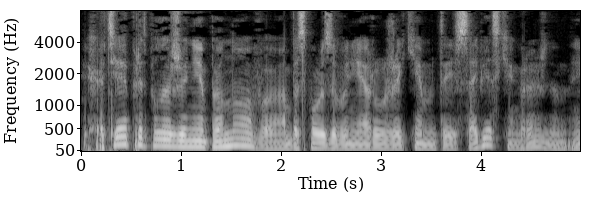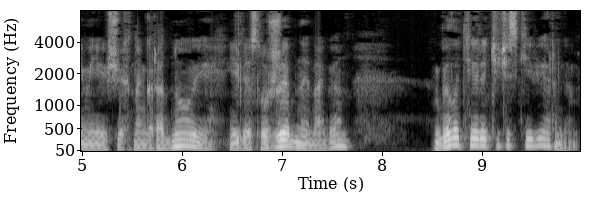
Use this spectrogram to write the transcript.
И хотя предположение Панова об использовании оружия кем-то из советских граждан, имеющих наградной или служебный наган, было теоретически верным,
